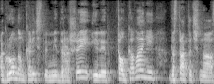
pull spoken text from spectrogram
огромном количестве мидрашей или толкований, достаточно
